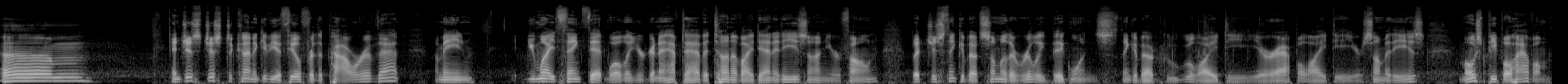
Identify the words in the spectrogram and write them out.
Um, And just just to kind of give you a feel for the power of that, I mean, you might think that well you're going to have to have a ton of identities on your phone, but just think about some of the really big ones. Think about Google ID or Apple ID or some of these. Most people have them.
